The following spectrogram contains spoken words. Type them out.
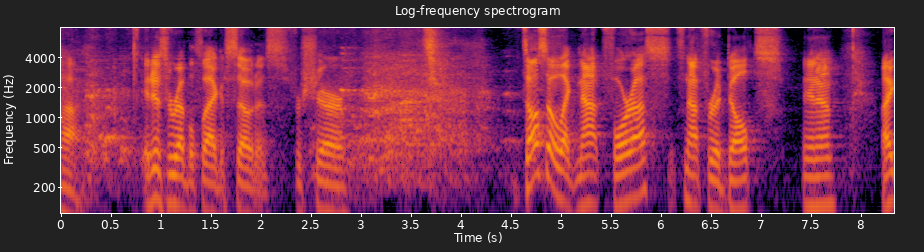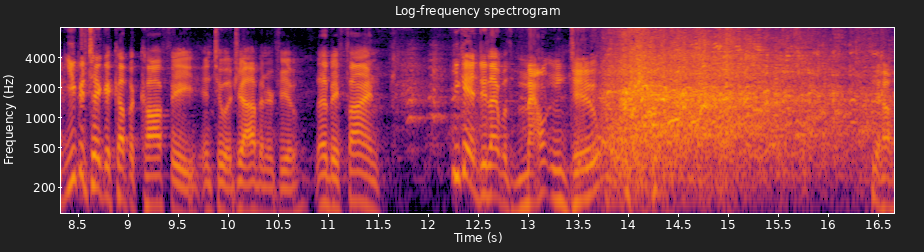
Uh, it is a rebel flag of sodas, for sure. It's also like not for us. It's not for adults, you know? Like you could take a cup of coffee into a job interview. That'd be fine. You can't do that with Mountain Dew. no.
